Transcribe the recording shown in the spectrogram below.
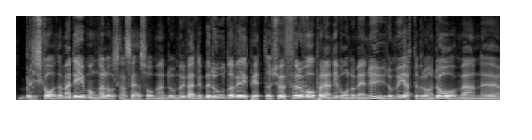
bli skadad, men det är ju många lag ska jag säga så. Men de är väldigt beroende av Erik Pettersson för att vara på den nivån de är nu. De är jättebra ändå. Men eh,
